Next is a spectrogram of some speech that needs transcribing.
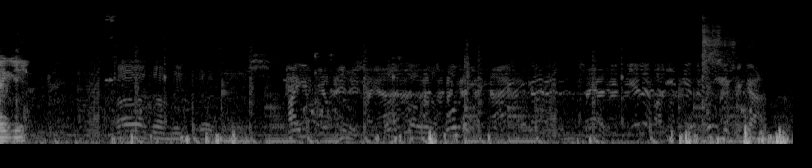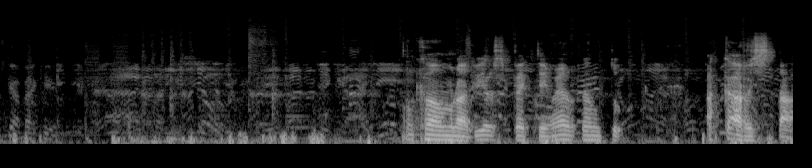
ass Comrade, we are expecting. Welcome to Acaristan.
